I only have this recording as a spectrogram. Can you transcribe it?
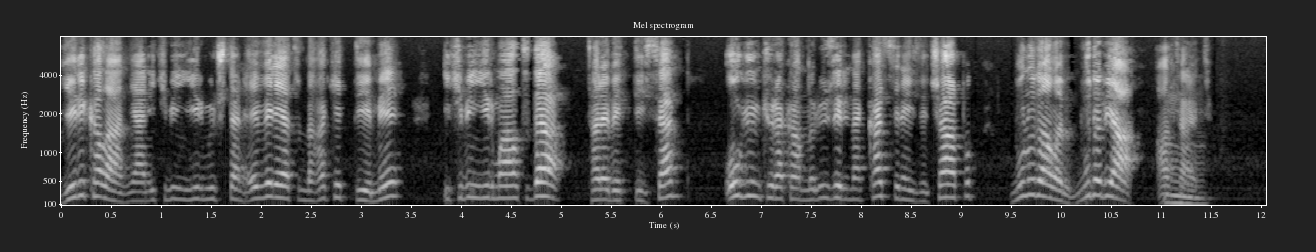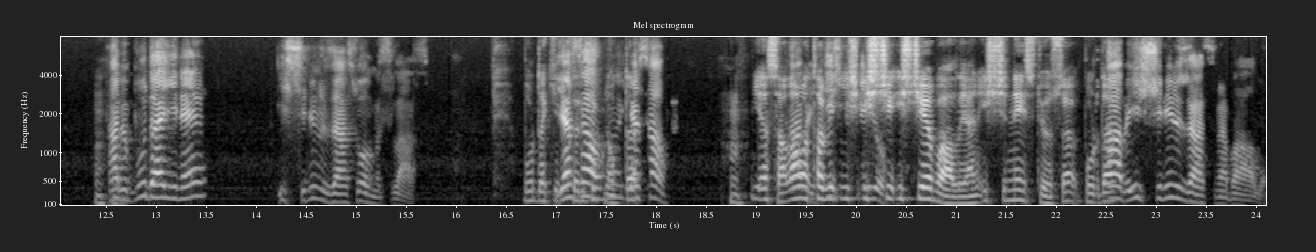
Geri kalan yani 2023'ten evvel hayatımda hak ettiğimi 2026'da talep ettiysem o günkü rakamları üzerinden kaç seneyle çarpıp bunu da alabilirim. Bu da bir a- alternatif. Hı. Tabii bu da yine işçinin rızası olması lazım. Buradaki Yasal kritik mı? nokta Yasal. Yasal ama Abi tabii iş, şey yok. işçi işçiye bağlı. Yani işçi ne istiyorsa burada Abi işçinin rızasına bağlı.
